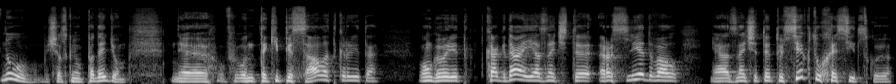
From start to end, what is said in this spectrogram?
ну, сейчас к нему подойдем, он таки писал открыто, он говорит, когда я, значит, расследовал, значит, эту секту хасидскую,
